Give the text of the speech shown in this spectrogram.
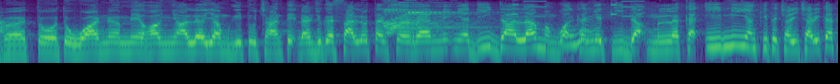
Betul tu warna merah nyala yang begitu cantik dan juga salutan seramiknya di dalam membuatkannya Mhm. tidak melekat. Ini yang kita cari-carikan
